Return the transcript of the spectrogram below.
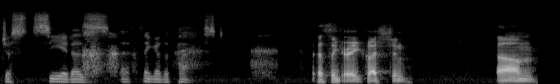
just see it as a thing of the past That's a great question. Um,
